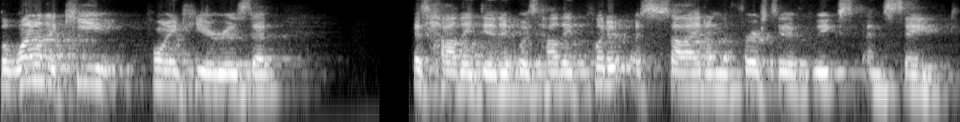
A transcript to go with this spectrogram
But one of the key point here is that is how they did it was how they put it aside on the first day of weeks and saved.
